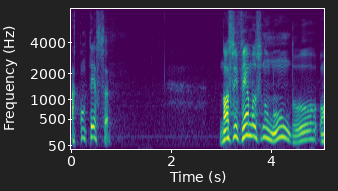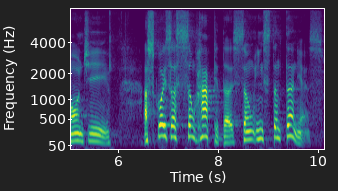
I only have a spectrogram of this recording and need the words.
aconteça. Nós vivemos num mundo onde as coisas são rápidas, são instantâneas.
